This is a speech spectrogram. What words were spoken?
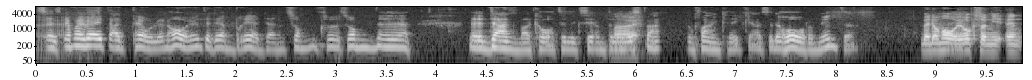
Sen ska man ju veta att Polen har ju inte den bredden som, som, som eh, Danmark har till exempel. Nej. Eller Spanien och Frankrike. Alltså det har de ju inte. Men de har ju också en, en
